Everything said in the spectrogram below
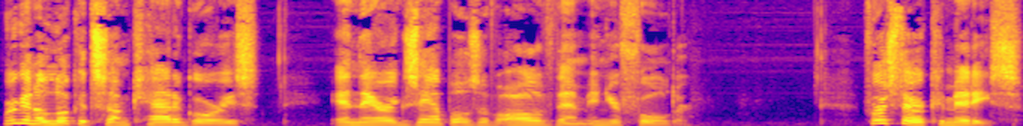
We're going to look at some categories, and there are examples of all of them in your folder. First, there are committees.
